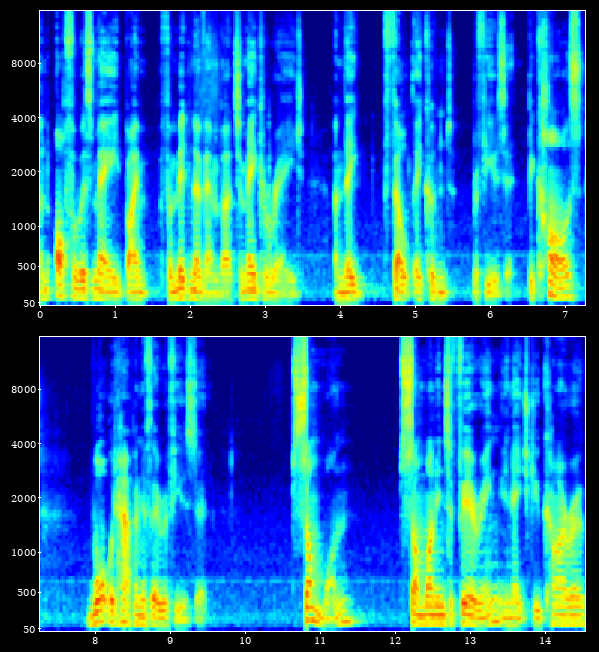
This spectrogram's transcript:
an offer was made by for mid-November to make a raid, and they felt they couldn't refuse it because what would happen if they refused it? Someone, someone interfering in HQ Cairo,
